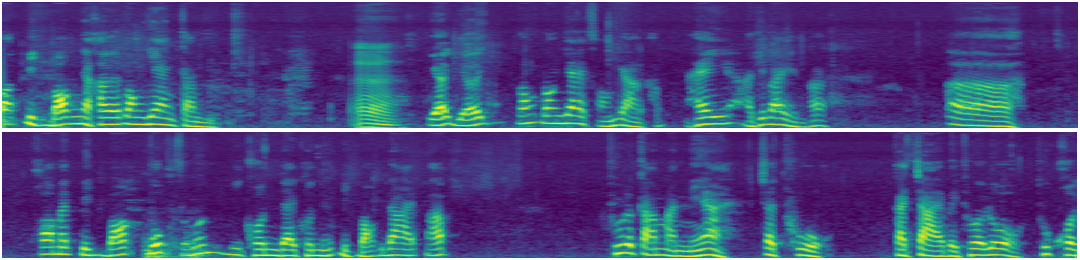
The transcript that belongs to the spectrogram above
ตอนปิดบล็อกเนี่ยเขาจะต้องแย่งกันเออเดี๋ยวเดี๋ยวต้องต้องแยกสองอย่างครับ ให้อธิบายเห็นครับเอ่อพอมันปิดบล็อกปุ๊บสมมติมีคนใดคนหนึ่งปิดบล็อกได้ปั๊บธุรกรรมอันเนี้ยจะถูกกระจายไปทั่วโลก ทุกคน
